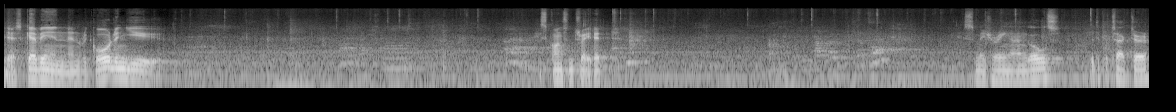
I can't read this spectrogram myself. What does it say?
Yes, Kevin, and recording you. He's concentrated. He's measuring angles with the protector,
